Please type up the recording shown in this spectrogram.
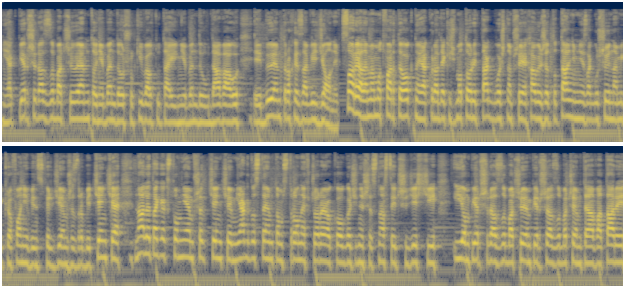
jak pierwszy raz zobaczyłem, to nie będę oszukiwał tutaj, nie będę udawał, y, byłem trochę zawiedziony. Sorry, ale mam otwarte okno i akurat jakieś motory tak głośno przejechały, że totalnie mnie zagłuszyły na mikrofonie, więc stwierdziłem, że zrobię cięcie. No ale tak jak wspomniałem przed cięciem, jak dostałem tą stronę wczoraj około godziny 16.30 i ją pierwszy raz zobaczyłem, pierwszy raz zobaczyłem te awatary,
